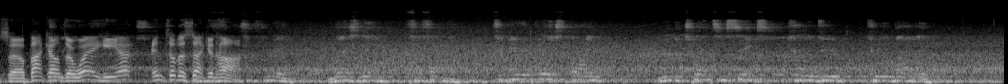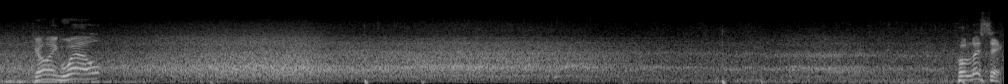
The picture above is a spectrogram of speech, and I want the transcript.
So back underway here into the second half. Wesley Fofana to be replaced by number 26 Kalidou Koulibaly. Going well. Pulisic.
